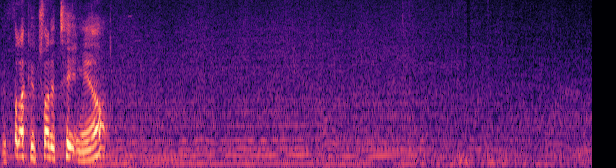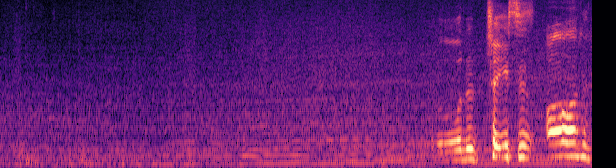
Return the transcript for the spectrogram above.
It felt like it tried to take me out. Oh, the chase is on.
